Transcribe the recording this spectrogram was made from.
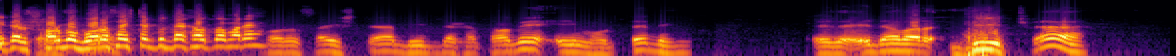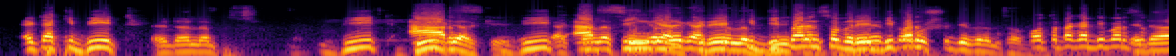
এটার সর্ববড় সাইজটা একটু দেখাও তো আমারে। বড় সাইজটা বিট দেখাতে হবে এই মুহূর্তে দেখি। এই যে এটা আবার বিট হ্যাঁ? এটা কি বিট এটা হলো বিট আর বিট আর সিঙ্গেল রেট কি ডিফারেন্স হবে? রেট ডিফারেন্স কত টাকা ডিফারেন্স এটা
